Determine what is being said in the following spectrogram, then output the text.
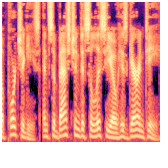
a Portuguese and Sebastian de Silicio his guarantee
